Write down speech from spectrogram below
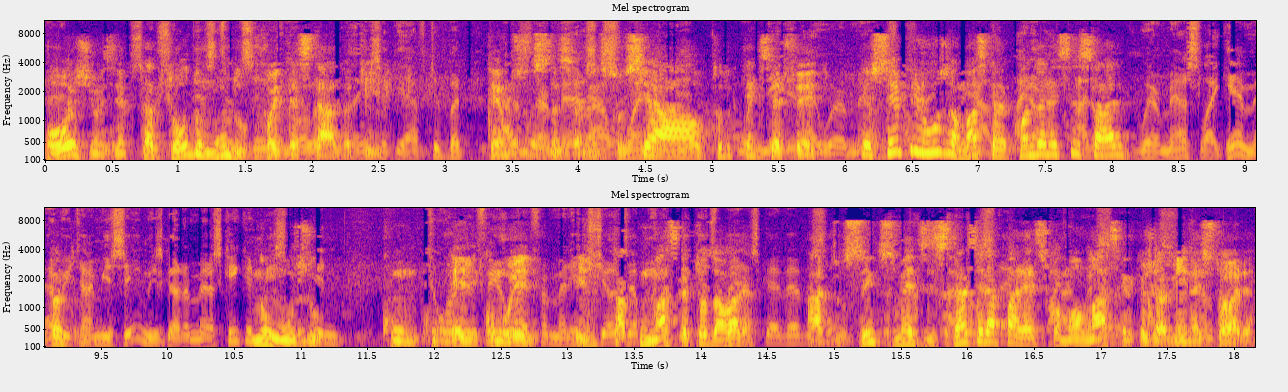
Hoje, um exemplo, está todo mundo foi testado aqui. Temos o distanciamento social, tudo que tem que ser feito. Eu sempre uso a máscara quando é necessário. Não uso com, ele como ele. Ele está com máscara toda hora. A 200 metros de distância, ele aparece com a maior máscara que eu já vi na história.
